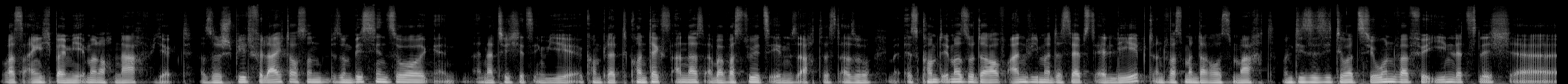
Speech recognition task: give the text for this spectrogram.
was eigentlich bei mir immer noch nachwirkt. Also spielt vielleicht auch so ein, so ein bisschen so, äh, natürlich jetzt irgendwie komplett Kontext anders, aber was du jetzt eben sagtest. Also es kommt immer so darauf an, wie man das selbst erlebt und was man daraus macht. Und diese Situation war für ihn letztlich äh,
